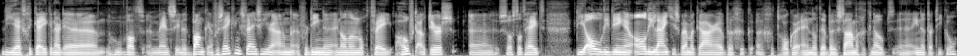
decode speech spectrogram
Die heeft gekeken naar de, hoe, wat mensen in het bank- en verzekeringswezen hier aan verdienden. En dan er nog twee hoofdauteurs, uh, zoals dat heet, die al die dingen, al die lijntjes bij elkaar hebben ge getrokken en dat hebben samengeknoopt uh, in het artikel.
